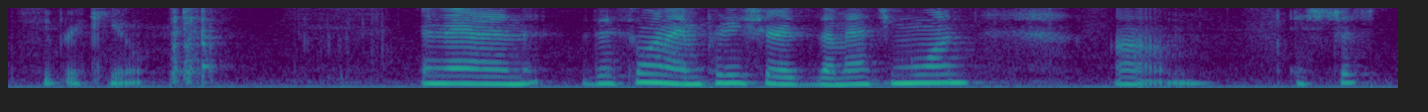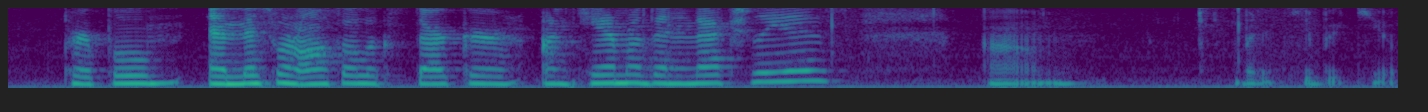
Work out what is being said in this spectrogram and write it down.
It's super cute. And then this one, I'm pretty sure it's the matching one. Um, it's just purple. And this one also looks darker on camera than it actually is. Um, but it's super cute.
